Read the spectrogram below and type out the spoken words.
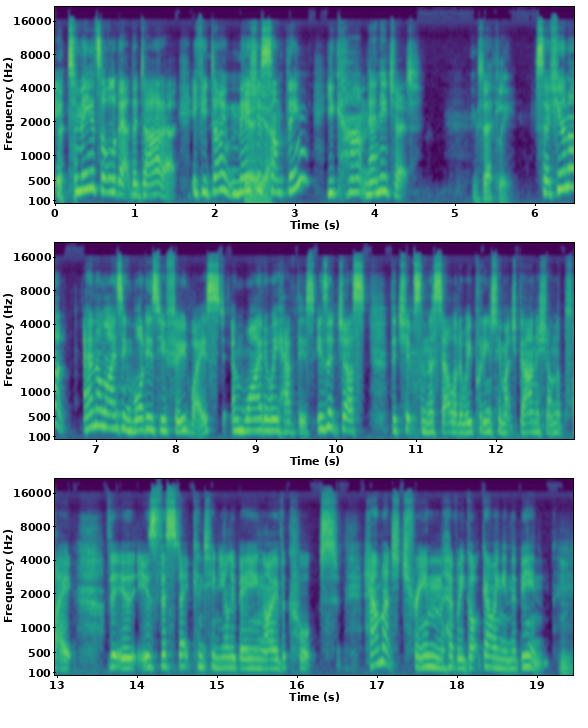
it, to me, it's all about the data. If you don't measure yeah. something, you can't manage it. Exactly. So if you're not analysing what is your food waste and why do we have this? Is it just the chips and the salad? Are we putting too much garnish on the plate? The, is the steak continually being overcooked? How much trim have we got going in the bin? Mm.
